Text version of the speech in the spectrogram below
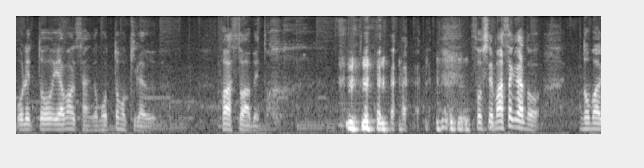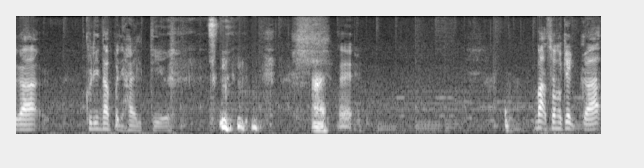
俺と山内さんが最も嫌うファースト阿部と、そしてまさかの野間がクリーンアップに入るっていう、はい。ねまあ、その結果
